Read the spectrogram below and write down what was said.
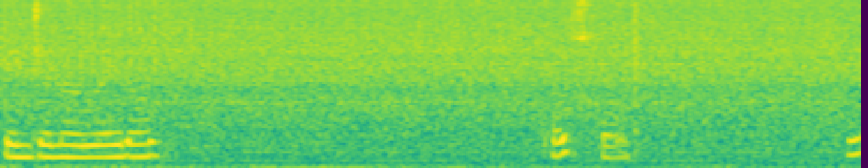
Den Generator. Was ist das? Hm?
